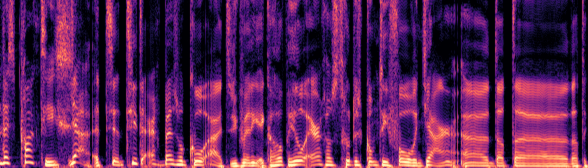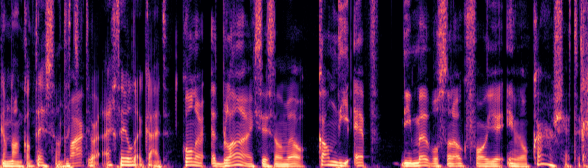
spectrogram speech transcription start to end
best praktisch. Ja, het, het, ziet er echt best wel cool uit. Dus ik, weet, ik hoop heel erg, als het goed is, komt hij volgend jaar. Uh, dat, uh, dat ik hem dan kan testen. Want het Maar- ziet er wel echt heel leuk uit. Connor, het belangrijkste is dan wel, kan die app die meubels dan ook voor je in elkaar zetten?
